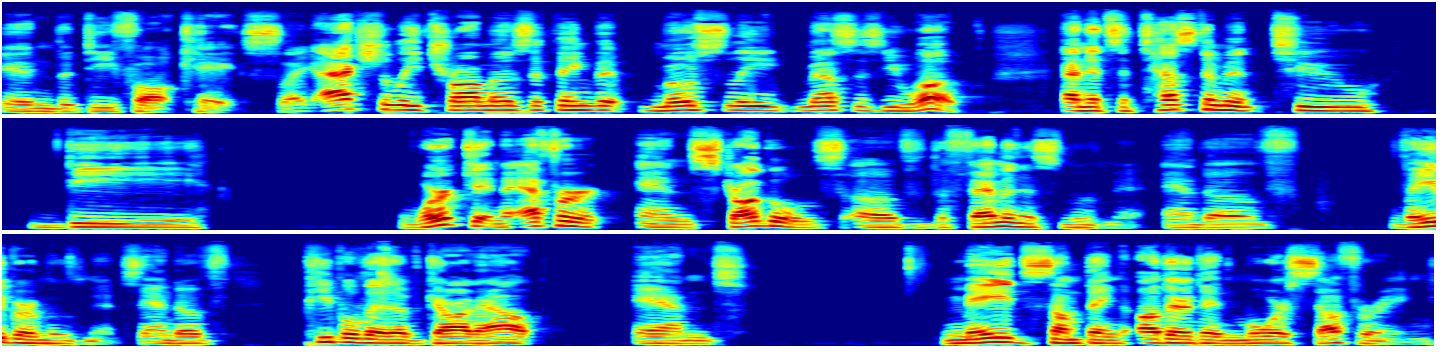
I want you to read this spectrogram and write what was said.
in the default case. Like actually trauma is a thing that mostly messes you up. And it's a testament to the work and effort and struggles of the feminist movement and of labor movements and of people that have gone out and made something other than more suffering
